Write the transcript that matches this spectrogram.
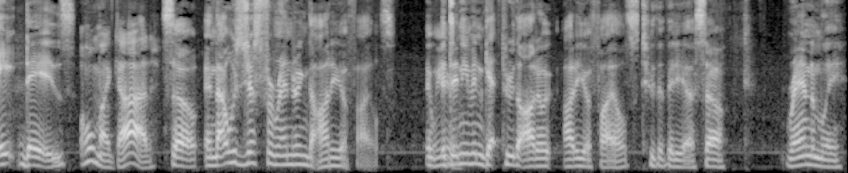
eight days. Oh my god. So, and that was just for rendering the audio files. It, it didn't even get through the audio, audio files to the video. So, randomly,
